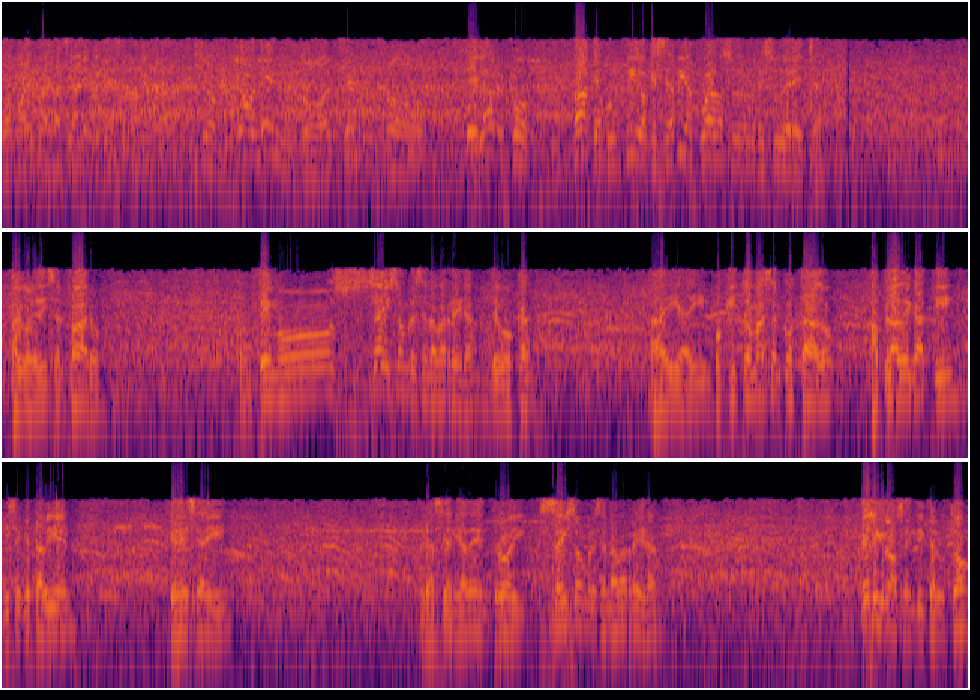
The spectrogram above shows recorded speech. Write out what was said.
Como entra Graciani, fíjense nuevamente la repetición. Violento al centro del arco. Bate a Pumpido que se había jugado sobre su derecha. Algo le dice Alfaro. Contemos seis hombres en la barrera de Boca. Ahí, ahí, un poquito más al costado. Aplaude Gatti, dice que está bien. Quédese ahí. Graciani adentro, hay seis hombres en la barrera. Peligrosa, indica Lustó.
